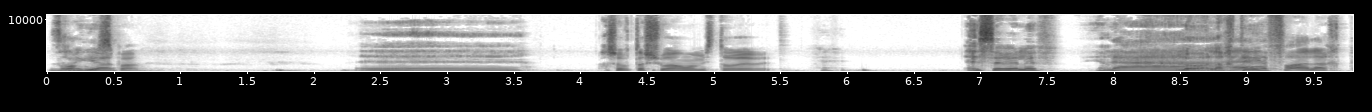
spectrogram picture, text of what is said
זה זרוק מגיע. מספר. אה, תחשוב את השוארמה מסתובבת. עשר אלף? לא, לא, הלכתי? איפה הלכת?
